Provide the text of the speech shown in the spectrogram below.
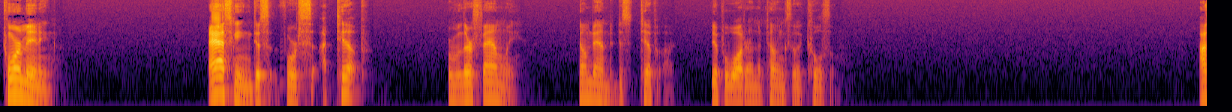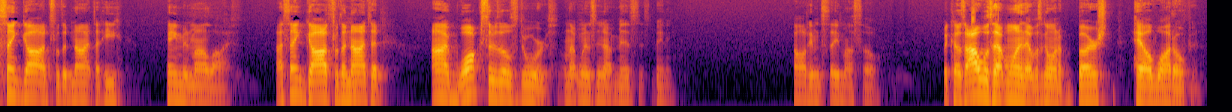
tormenting, asking just for a tip from their family. Come down to just tip, a dip of water on their tongue so it cools them. I thank God for the night that He came in my life. I thank God for the night that I walked through those doors on that Wednesday night business meeting. Called Him to save my soul. Because I was that one that was going to burst hell wide open.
